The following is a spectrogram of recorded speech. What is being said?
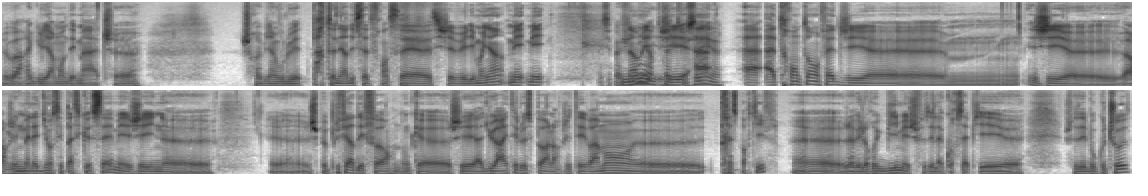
je vois régulièrement des matchs. J'aurais bien voulu être partenaire du Stade français euh, si j'avais les moyens. Mais, mais C'est pas Non, fini, mais hein, tu sais. à, à 30 ans, en fait, j'ai. euh, j'ai euh, alors, j'ai une maladie, on sait pas ce que c'est, mais j'ai une. je peux plus faire d'efforts. Donc, j'ai dû arrêter le sport alors que j'étais vraiment très sportif. J'avais le rugby, mais je faisais de la course à pied, je faisais beaucoup de choses.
